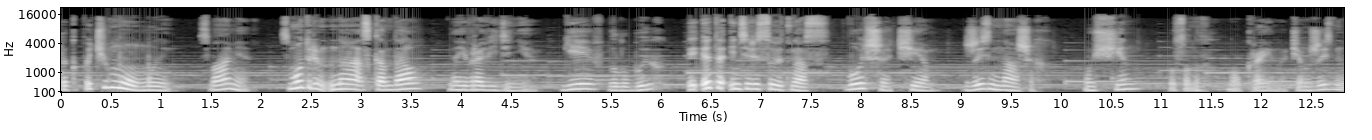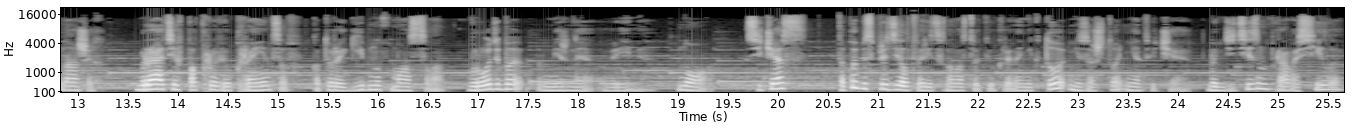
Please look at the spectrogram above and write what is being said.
Так почему мы с вами смотрим на скандал на Евровидении геев, голубых? И это интересует нас больше, чем жизнь наших мужчин, посланных на Украину, чем жизнь наших братьев по крови украинцев, которые гибнут массово, вроде бы в мирное время. Но сейчас такой беспредел творится на востоке Украины, никто ни за что не отвечает. Бандитизм, право силы,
